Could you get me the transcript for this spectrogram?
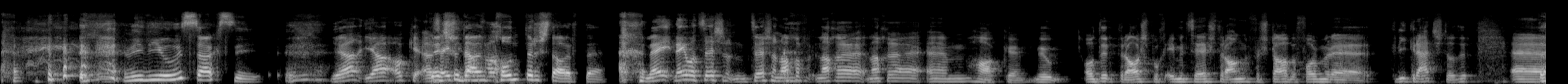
meine Aussage. Ja, ja, okay. Also Willst du da einen Konter starten? nein, nein, ich zuerst, zuerst nachher, nachher, nachher ähm, haken. Weil, oder der Anspruch immer zuerst Rang verstehen, bevor man äh, reingrätscht, oder? Äh,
